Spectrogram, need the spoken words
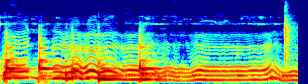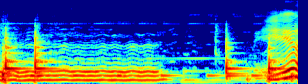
bener. Iya.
